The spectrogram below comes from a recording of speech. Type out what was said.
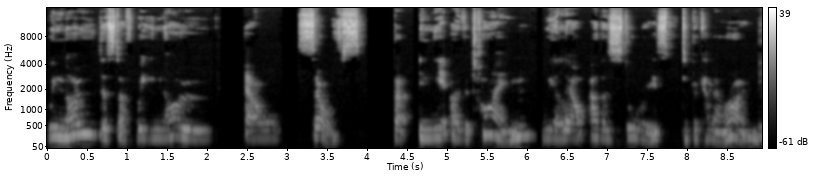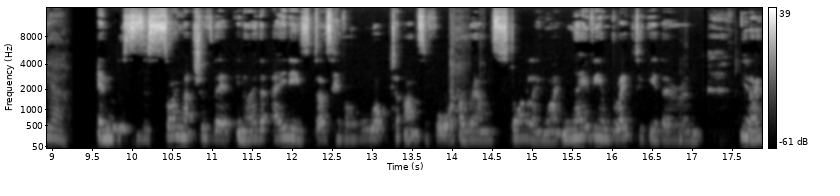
We know the stuff. We know ourselves but in yet over time we allow other stories to become our own. Yeah. And there's so much of that, you know, the 80s does have a lot to answer for around styling, like navy and black together, and, you know,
